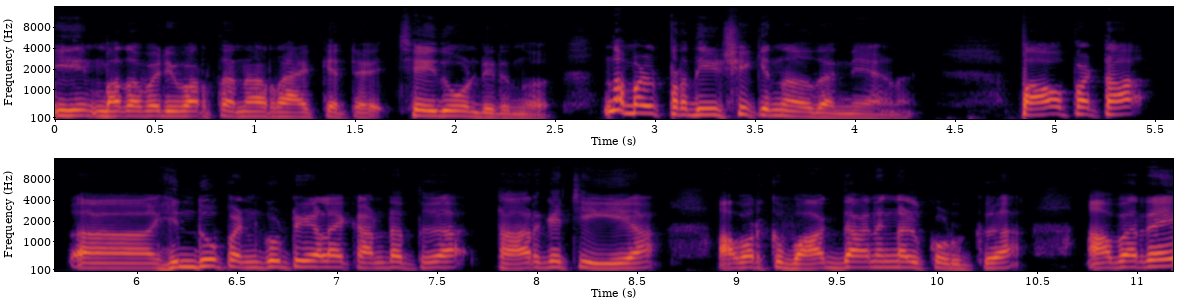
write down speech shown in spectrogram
ഈ മതപരിവർത്തന റാക്കറ്റ് ചെയ്തുകൊണ്ടിരുന്നത്? നമ്മൾ പ്രതീക്ഷിക്കുന്നത് തന്നെയാണ്. പാവപ്പെട്ട ഹിന്ദു പെൺകുട്ടികളെ കണ്ടെത്തുക ടാർഗറ്റ് ചെയ്യുക അവർക്ക് വാഗ്ദാനങ്ങൾ കൊടുക്കുക അവരെ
